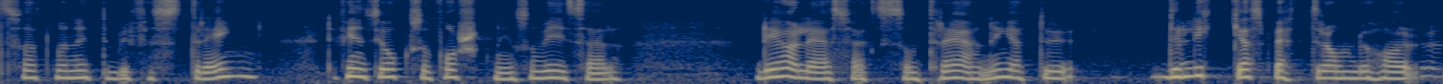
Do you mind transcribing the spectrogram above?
så att man inte blir för sträng. Det finns ju också forskning som visar, det har jag läst faktiskt som träning, att du, du lyckas bättre om du har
